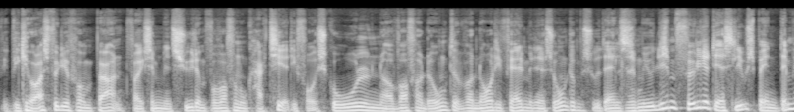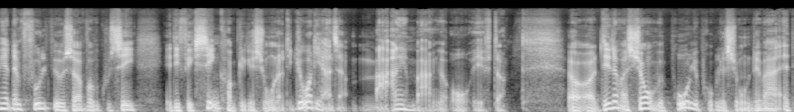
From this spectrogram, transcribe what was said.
vi, vi kan jo også følge på børn, for eksempel en sygdom, for hvorfor nogle karakterer de får i skolen, og hvorfor det unge, hvornår de er færdige med deres ungdomsuddannelse. Så kan man jo ligesom følge deres livsbane. Dem her, dem fulgte vi jo så, hvor vi kunne se, at de fik senkomplikationer. Det gjorde de altså mange, mange år efter. Og, og det, der var sjovt ved poliopopulationen, det var, at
